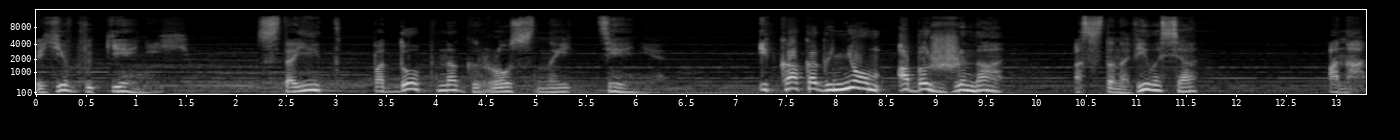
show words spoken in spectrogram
Евгений стоит подобно грозной тени. И как огнем обожжена остановилась она.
